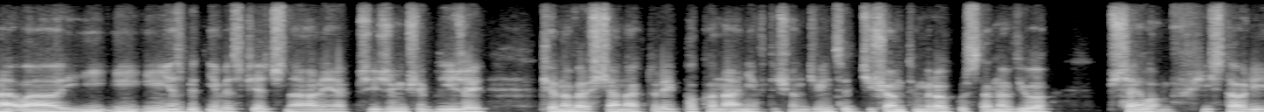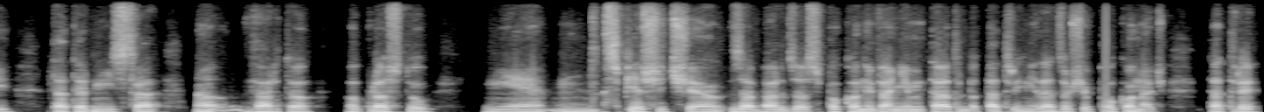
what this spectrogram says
mała i, i, i niezbyt niebezpieczna, ale jak przyjrzymy się bliżej, pionowa ściana, której pokonanie w 1910 roku stanowiło przełom w historii taternictwa, no, warto po prostu nie mm, spieszyć się za bardzo z pokonywaniem Tatr, bo Tatry nie dadzą się pokonać, Tatry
